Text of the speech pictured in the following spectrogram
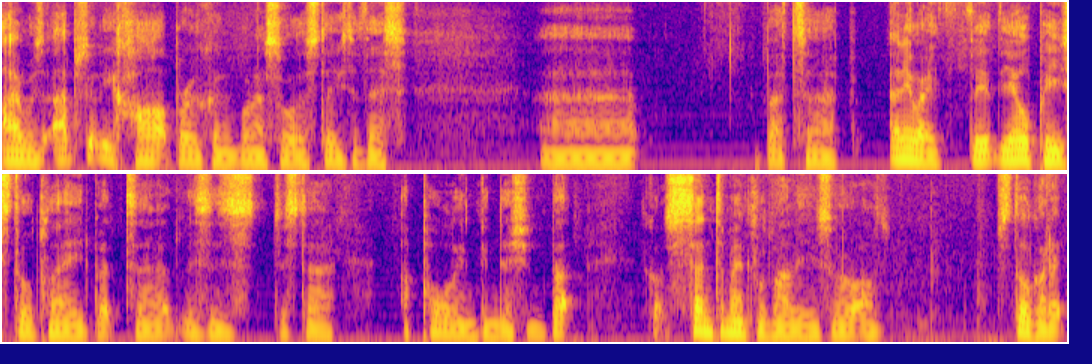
I was absolutely heartbroken when I saw the state of this. Uh, but uh, anyway, the the LP still played, but uh, this is just a appalling condition. But it's got sentimental value, so I've still got it.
